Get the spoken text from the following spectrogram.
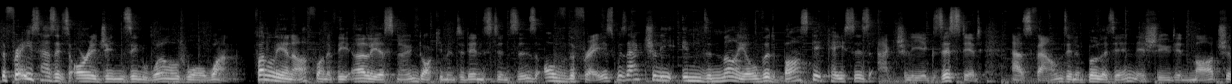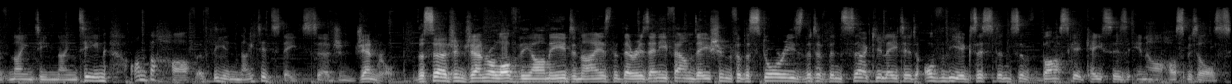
The phrase has its origins in World War I. Funnily enough, one of the earliest known documented instances of the phrase was actually in denial that basket cases actually existed, as found in a bulletin issued in March of 1919 on behalf of the United States Surgeon General. The Surgeon General of the Army denies that there is any foundation for the stories that have been circulated of the existence of basket cases in our hospitals.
